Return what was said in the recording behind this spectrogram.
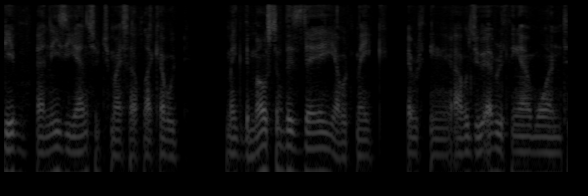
give an easy answer to myself. Like I would make the most of this day. I would make everything. I would do everything I want.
